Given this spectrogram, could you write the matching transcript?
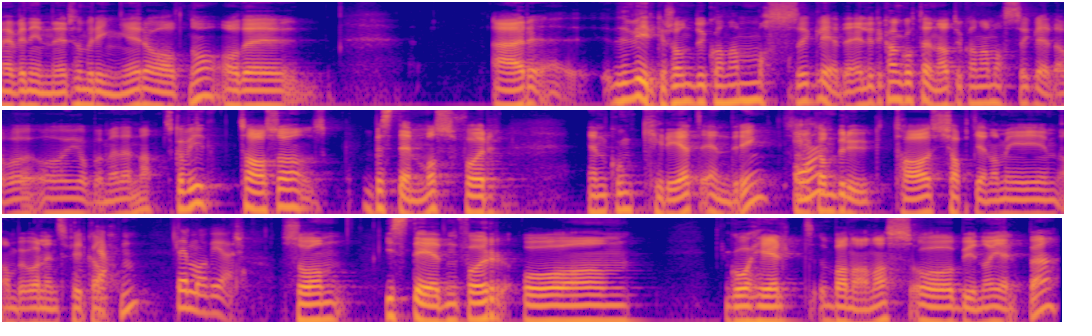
med venninner som ringer og alt noe. Og det er Det virker som du kan ha masse glede Eller det kan godt hende at du kan ha masse glede av å, å jobbe med den. da. Skal vi ta oss og bestemme oss for en konkret endring som Ja. vi kan bruke, ta kjapt gjennom i ambivalensfirkanten. Ja, Det må vi gjøre. Så istedenfor å gå helt bananas og begynne å hjelpe,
